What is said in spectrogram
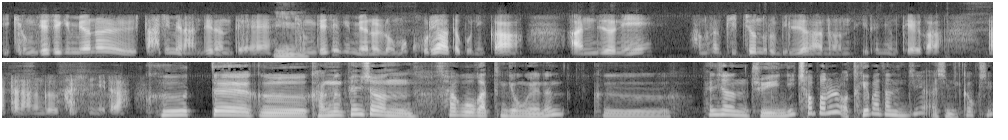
이 경제적인 면을 따지면 안 되는데 예. 경제적인 면을 너무 고려하다 보니까 안전이 항상 뒷전으로 밀려나는 이런 형태가 나타나는 것 같습니다. 그때 그 강릉 펜션 사고 같은 경우에는 그 펜션 주인이 처벌을 어떻게 받았는지 아십니까 혹시?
